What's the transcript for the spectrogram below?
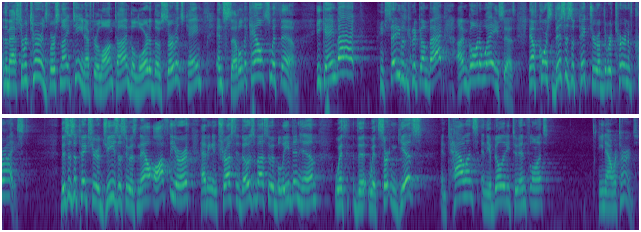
And the master returns. Verse 19 After a long time, the Lord of those servants came and settled accounts with them. He came back. He said he was going to come back. I'm going away, he says. Now, of course, this is a picture of the return of Christ. This is a picture of Jesus who is now off the earth, having entrusted those of us who have believed in him with, the, with certain gifts and talents and the ability to influence. He now returns.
